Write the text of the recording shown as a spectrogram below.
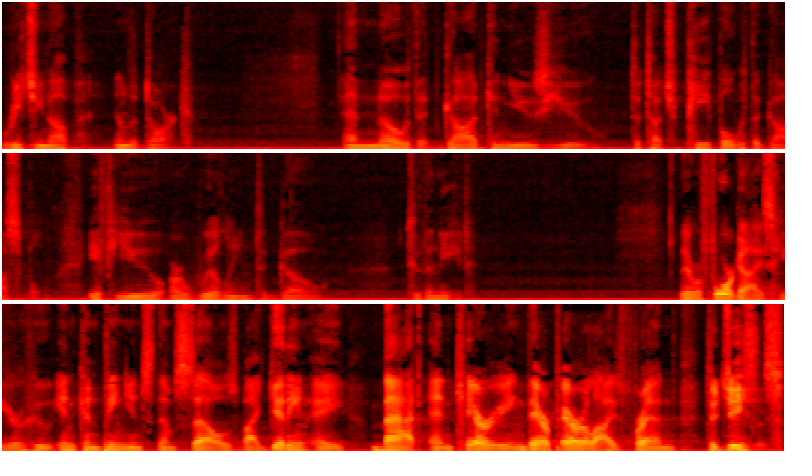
reaching up in the dark and know that God can use you to touch people with the gospel if you are willing to go to the need. There were four guys here who inconvenienced themselves by getting a mat and carrying their paralyzed friend to Jesus.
